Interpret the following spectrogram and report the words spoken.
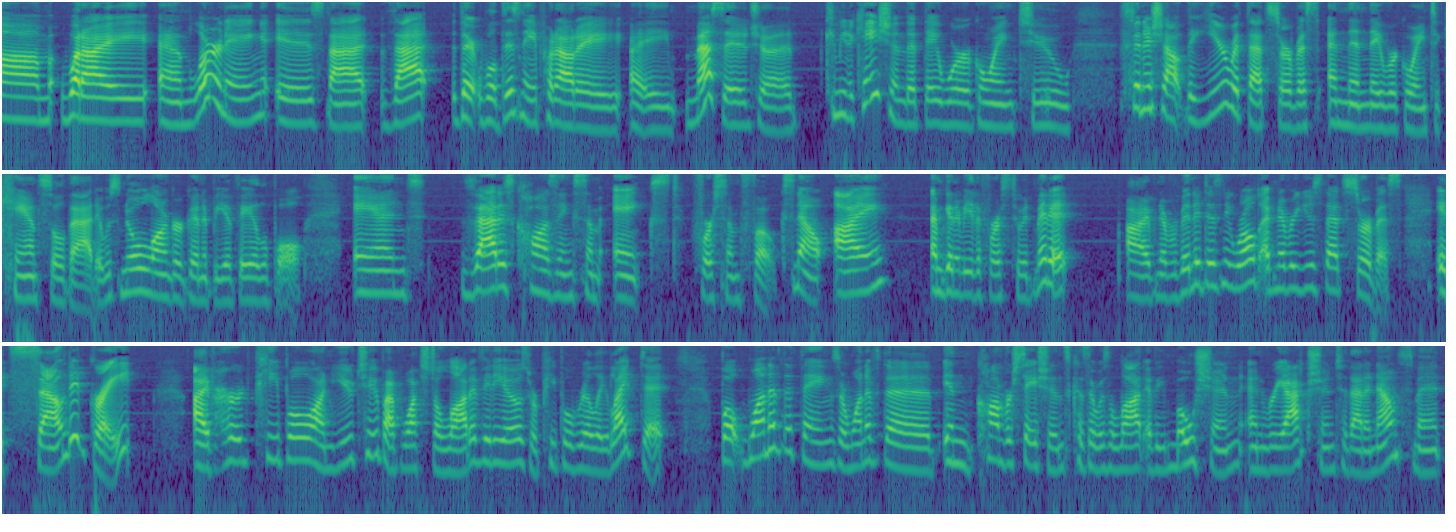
um, what i am learning is that that there well disney put out a, a message a communication that they were going to finish out the year with that service and then they were going to cancel that. It was no longer going to be available. And that is causing some angst for some folks. Now, I am going to be the first to admit it. I've never been to Disney World. I've never used that service. It sounded great. I've heard people on YouTube, I've watched a lot of videos where people really liked it. But one of the things, or one of the, in conversations, because there was a lot of emotion and reaction to that announcement,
